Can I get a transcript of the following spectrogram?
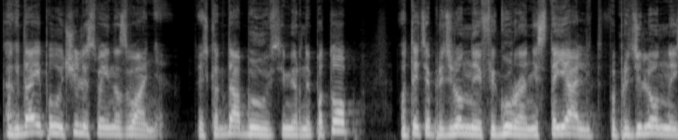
когда и получили свои названия. То есть, когда был всемирный потоп, вот эти определенные фигуры, они стояли в определенной,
